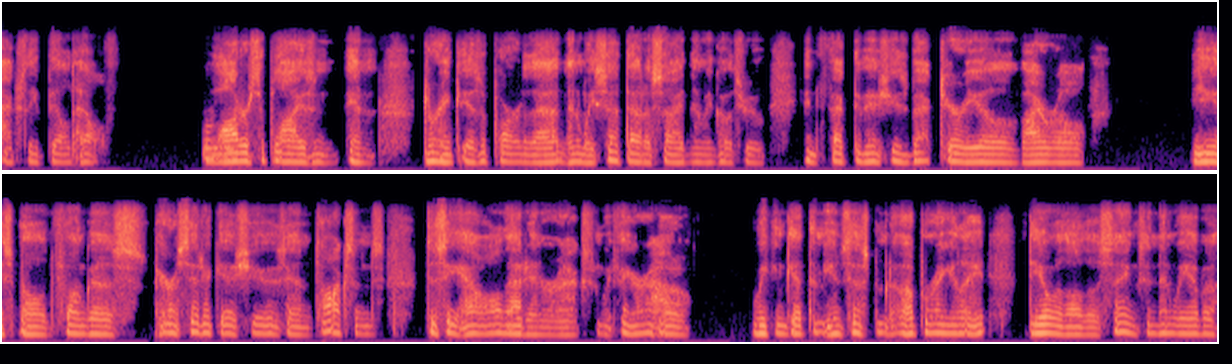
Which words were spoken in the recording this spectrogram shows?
actually build health. Mm-hmm. water supplies and, and drink is a part of that. And then we set that aside. And then we go through infective issues, bacterial, viral, yeast, mold, fungus, parasitic issues, and toxins to see how all that interacts. And we figure out how we can get the immune system to upregulate, deal with all those things. And then we have a,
